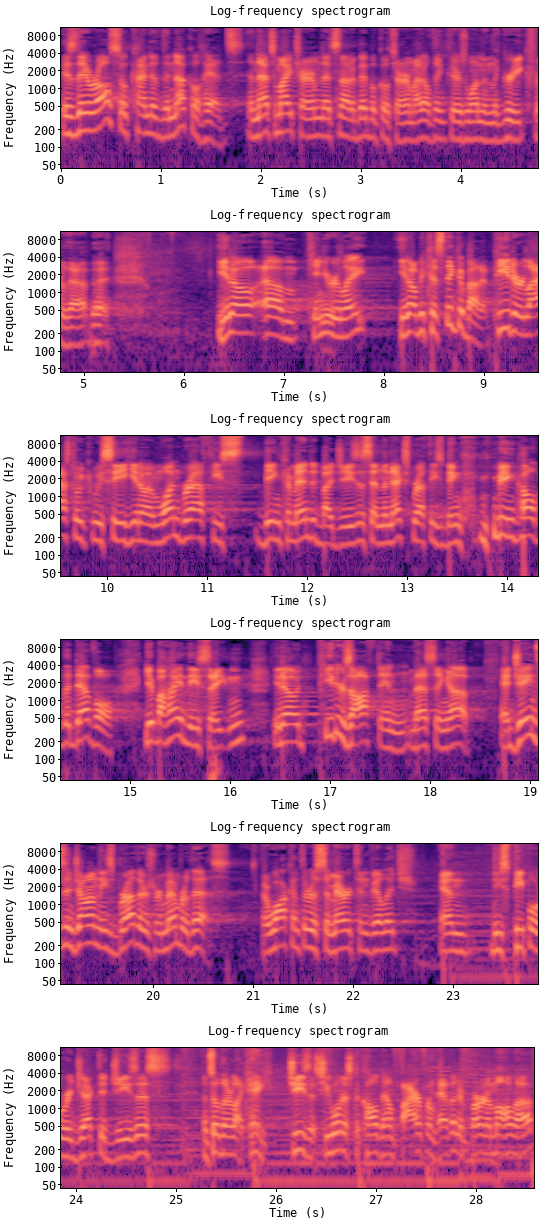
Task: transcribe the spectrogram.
is they were also kind of the knuckleheads. And that's my term. That's not a biblical term. I don't think there's one in the Greek for that. But, you know, um, can you relate? You know, because think about it. Peter, last week we see, you know, in one breath he's being commended by Jesus, and the next breath he's being, being called the devil. Get behind thee, Satan. You know, Peter's often messing up. And James and John, these brothers, remember this. They're walking through a Samaritan village, and these people rejected Jesus. And so they're like, hey, Jesus, you want us to call down fire from heaven and burn them all up?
